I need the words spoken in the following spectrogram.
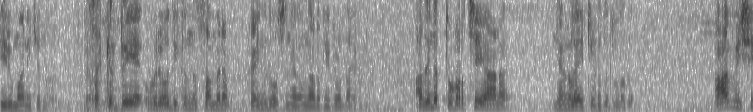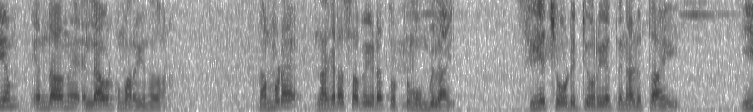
തീരുമാനിക്കുന്നത്. സെക്രട്ടറിയെ ഉപരോധിക്കുന്ന സമരം കഴിഞ്ഞ ദിവസം ഞങ്ങൾ നടത്തിയിട്ടുണ്ടായിരുന്നു. അതിന്റെ തുടർച്ചയാണ് ഞങ്ങൾ ഏറ്റെടുത്തിട്ടുള്ളത്. ആ വിഷയം എന്താണെന്ന് എല്ലാവർക്കും അറിയുന്നതാണ്. നമ്മുടെ നഗരസഭയുടെ തൊട്ടു മുമ്പിലായി സി എച്ച് ഓഡിറ്റോറിയത്തിനടുത്തായി ഈ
